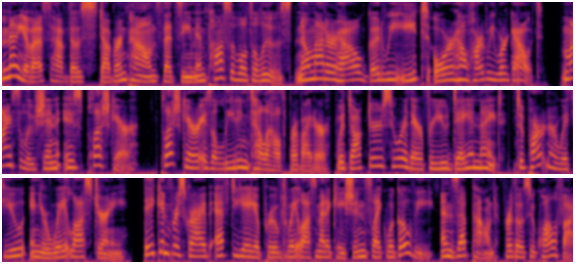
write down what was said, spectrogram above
Many of us have those stubborn pounds that seem impossible to lose, no matter how good we eat or how hard we work out. My solution is PlushCare. PlushCare is a leading telehealth provider with doctors who are there for you day and night to partner with you in your weight loss journey. They can prescribe FDA-approved weight loss medications like Wegovy and Zepbound for those who qualify.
